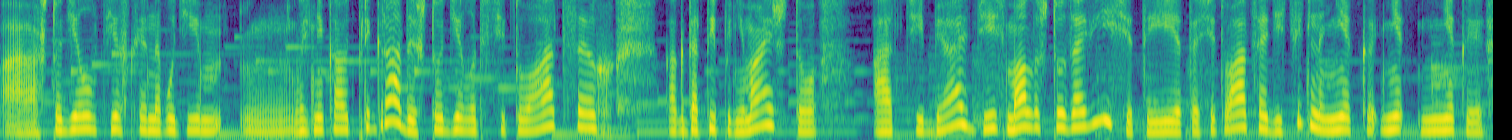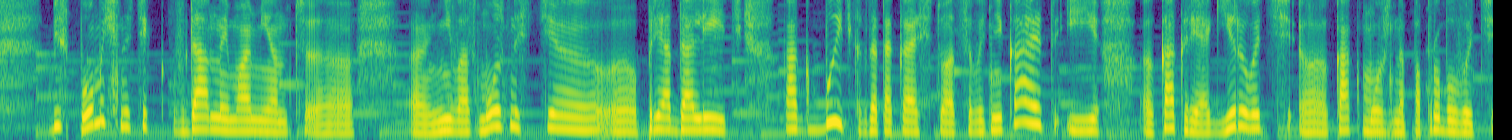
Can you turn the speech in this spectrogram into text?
а что делать, если на пути возникают преграды? Что делать в ситуациях, когда ты понимаешь, что от тебя здесь мало что зависит. И эта ситуация действительно нек, не, некой беспомощности в данный момент, э, э, невозможности э, преодолеть. Как быть, когда такая ситуация возникает, и э, как реагировать, э, как можно попробовать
